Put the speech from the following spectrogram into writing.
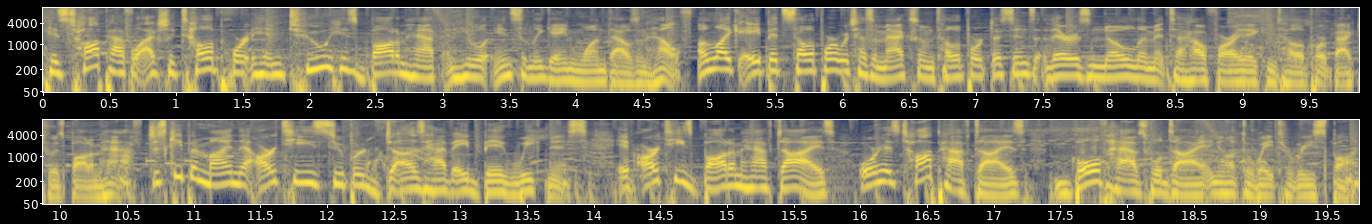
his top half will actually teleport him to his bottom half and he will instantly gain 1000 health. Unlike 8-Bit's teleport, which has a maximum teleport distance, there is no limit to how far they can teleport back to his bottom half. Just keep in mind that RT's super does have a big weakness. If RT's bottom half dies, or his top half dies, dies, both halves will die and you'll have to wait to respawn.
